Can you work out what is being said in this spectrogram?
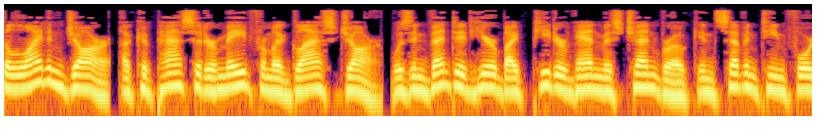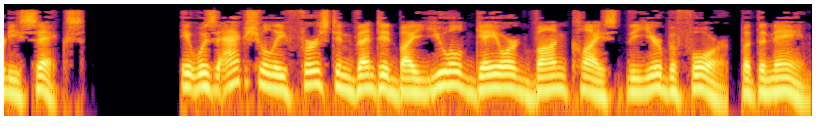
The Leyden jar, a capacitor made from a glass jar, was invented here by Peter van Musschenbroek in 1746. It was actually first invented by Ewald Georg von Kleist the year before, but the name,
